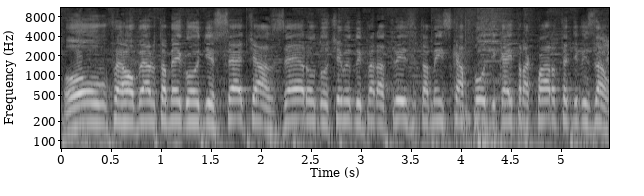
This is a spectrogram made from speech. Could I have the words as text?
O Ferroviário também gol de 7 a 0 do time do Imperatriz e também escapou de cair para a quarta divisão.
